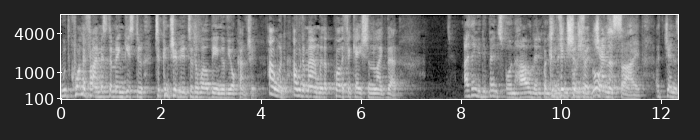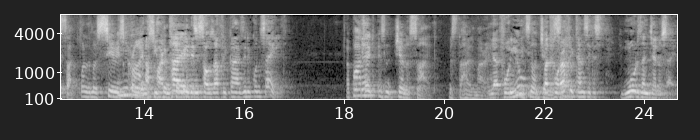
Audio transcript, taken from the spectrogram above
would qualify Mr. Mengistu to contribute to the well-being of your country. How would how would a man with a qualification like that? I think it depends on how the A reconciliation conviction for goes. genocide. A genocide, one of the most serious Even crimes you can apartheid in. South Africa has reconciled. Apartheid Okay. isn't genocide, Mr. Hailemariam. Yeah, for you, It's not genocide. but for Africans it is more than genocide.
